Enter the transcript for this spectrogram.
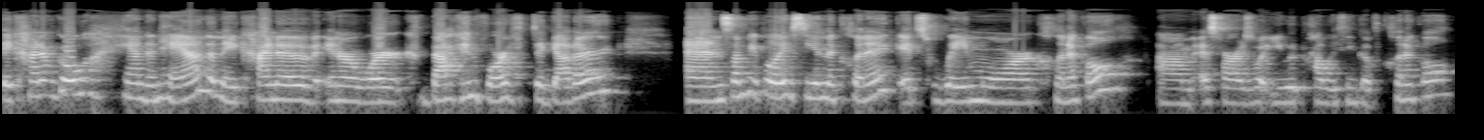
they kind of go hand in hand and they kind of interwork back and forth together. And some people I see in the clinic, it's way more clinical um, as far as what you would probably think of clinical.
